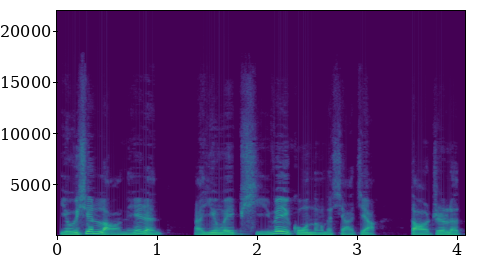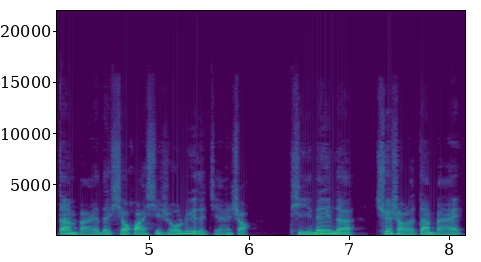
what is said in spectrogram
有一些老年人啊，因为脾胃功能的下降，导致了蛋白的消化吸收率的减少。体内呢缺少了蛋白，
